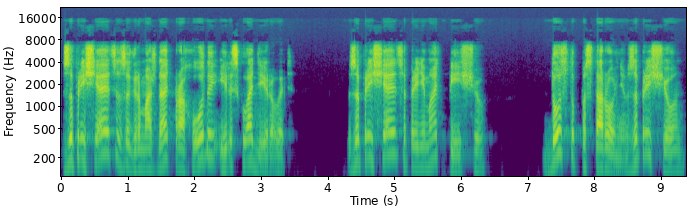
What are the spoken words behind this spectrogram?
запрещается загромождать проходы или складировать, запрещается принимать пищу, Доступ посторонним запрещен.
